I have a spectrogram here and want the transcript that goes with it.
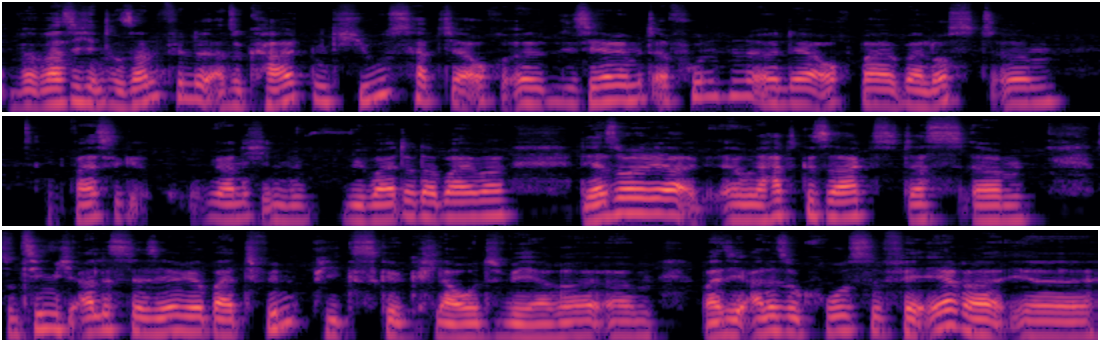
Was ich interessant finde, also Carlton Hughes hat ja auch äh, die Serie miterfunden, äh, der auch bei, bei Lost, ähm, ich weiß gar nicht, inwieweit er dabei war. Der soll ja, äh, oder hat gesagt, dass ähm, so ziemlich alles der Serie bei Twin Peaks geklaut wäre, ähm, weil sie alle so große Verehrer äh,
